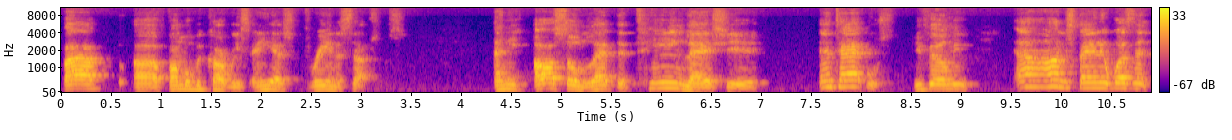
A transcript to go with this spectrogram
five uh, fumble recoveries, and he has three interceptions. And he also led the team last year in tackles. You feel me? I understand it wasn't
